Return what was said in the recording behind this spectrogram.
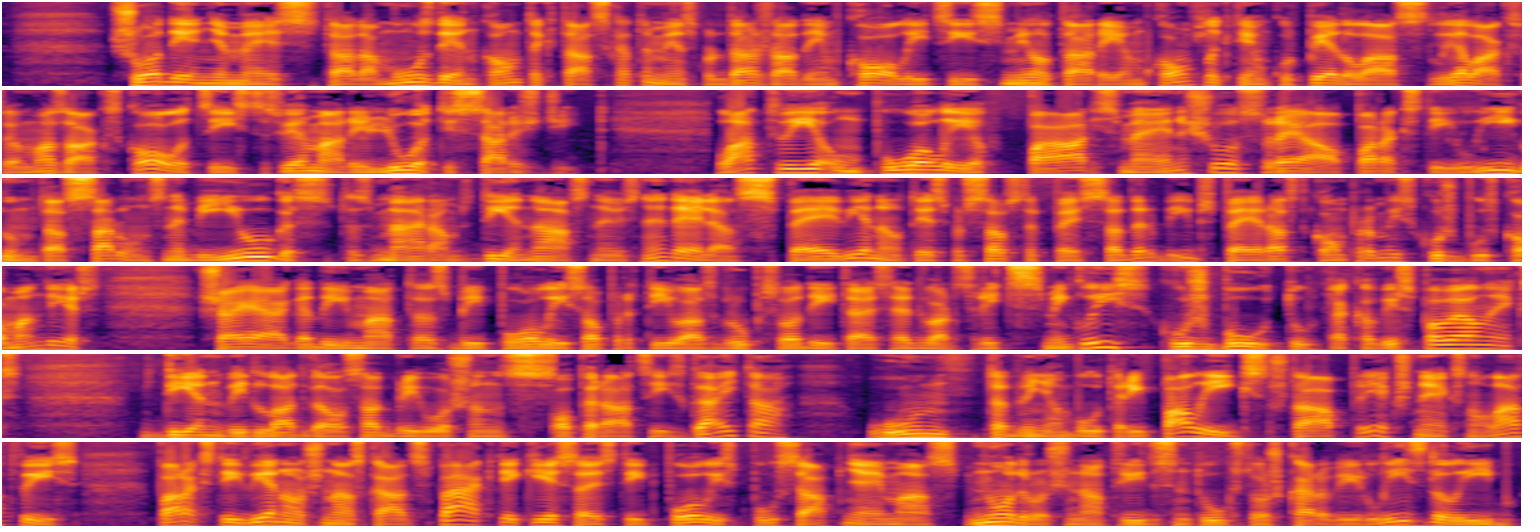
Šodien, ja mēs tādā mūsdienu kontekstā skatāmies par dažādiem koalīcijas militāriem konfliktiem, kur piedalās lielākas vai mazākas koalīcijas, tas vienmēr ir ļoti sarežģīti. Latvija un Polija pāris mēnešos reāli parakstīja līgumu. Tās sarunas nebija ilgas, tas mērāms dienās, nevis nedēļās. Spēja vienoties par savstarpēju sadarbību, spēja rast kompromisu, kurš būs komandieris. Šajā gadījumā tas bija Polijas operatīvās grupas vadītājs Edvards Rits Smiglīs, kurš būtu virspavēlnieks Dienvidu Latgales atbrīvošanas operācijas gaitā, un tad viņam būtu arī palīgs štāba priekšnieks no Latvijas parakstīja vienošanās, kāda spēka tiek iesaistīta. Polijas puse apņēmās nodrošināt 30 tūkstošu karavīru līdzdalību.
